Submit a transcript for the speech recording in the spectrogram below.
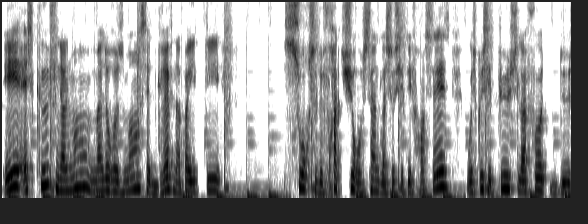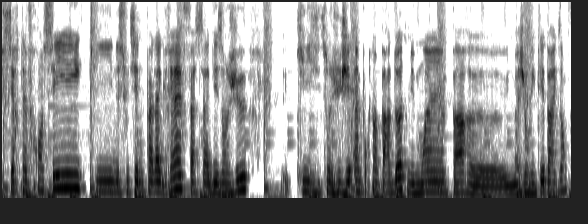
Et est-ce que finalement, malheureusement, cette grève n'a pas été source de fracture au sein de la société française ou est-ce que c'est plus la faute de certains Français qui ne soutiennent pas la grève face à des enjeux qui sont jugés importants par d'autres mais moins par euh, une majorité par exemple?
